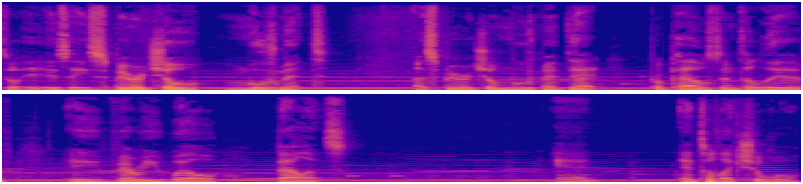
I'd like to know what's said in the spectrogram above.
So it is a spiritual movement, a spiritual movement that propels them to live a very well balanced and intellectual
